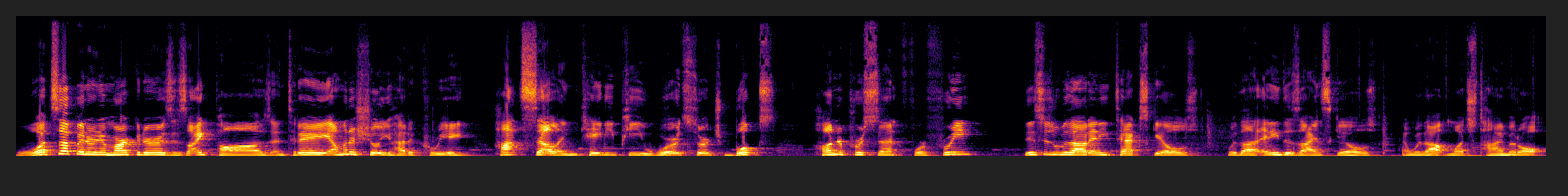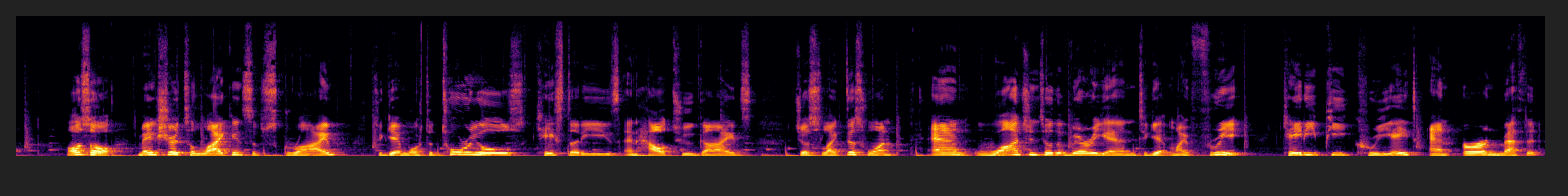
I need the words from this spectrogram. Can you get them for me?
What's up internet marketers, it's Ike Paz and today I'm going to show you how to create hot selling KDP word search books 100% for free. This is without any tech skills, without any design skills, and without much time at all. Also, make sure to like and subscribe to get more tutorials, case studies, and how-to guides just like this one. And watch until the very end to get my free KDP Create and Earn method,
